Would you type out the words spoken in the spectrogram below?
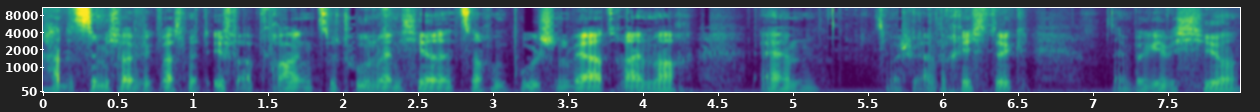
hat es ziemlich häufig was mit if-Abfragen zu tun. Wenn ich hier jetzt noch einen boolschen Wert reinmache, ähm, zum Beispiel einfach richtig, dann übergebe ich hier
